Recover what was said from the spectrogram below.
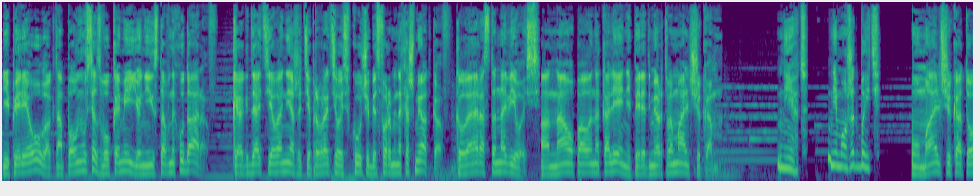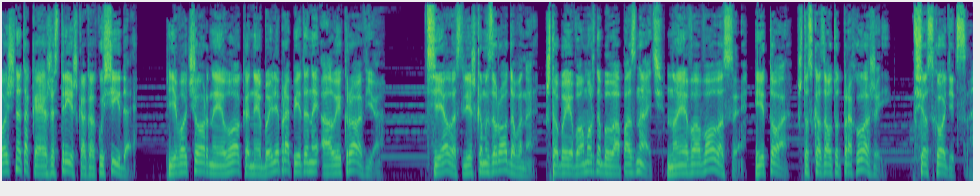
и переулок наполнился звуками ее неистовных ударов. Когда тело нежити превратилось в кучу бесформенных ошметков, Клэр остановилась. Она упала на колени перед мертвым мальчиком. «Нет, не может быть!» У мальчика точно такая же стрижка, как у Сида. Его черные локоны были пропитаны алой кровью. Тело слишком изуродовано, чтобы его можно было опознать, но его волосы и то, что сказал тут прохожий, все сходится.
